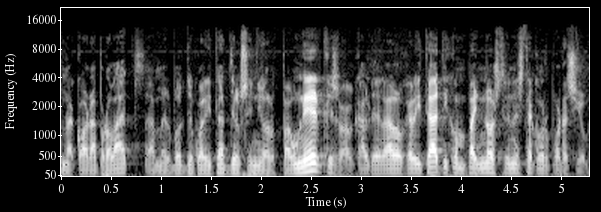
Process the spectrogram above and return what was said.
un acord aprovat amb el vot de qualitat del senyor Pauner, que és l'alcalde de la localitat i company nostre en aquesta corporació.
